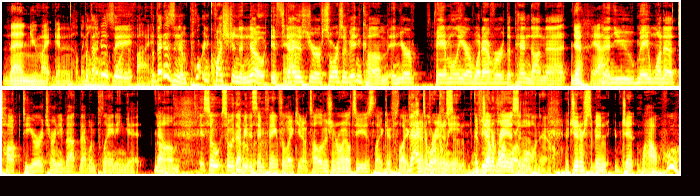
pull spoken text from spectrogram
then you might get into something But a that little is bit more a defined. but that is an important question to note. If that Yeah. is your source of income and your family or whatever depend on that, Yeah. Yeah. then you may want to talk to your attorney about that when planning it. Yeah. Um, So, so would that be the same thing for like you know television royalties? Like if like That's Jennifer more Aniston, clean, if 'cause you have a Jennifer Aniston, law now. if Jennifer been Jen, wow, whew,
